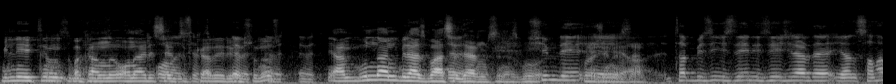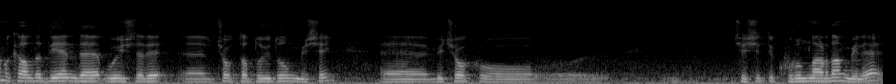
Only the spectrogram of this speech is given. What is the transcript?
Milli Eğitim Kasım Bakanlığı onaylı Onay sertifika sertif- veriyorsunuz. Evet, evet, evet. Yani bundan biraz bahseder Evet. misiniz bu Şimdi e, projenizden? tabii bizi izleyen izleyiciler de yani sana mı kaldı diyen de bu işleri e, çok da duyduğum bir şey. E, Birçok çeşitli kurumlardan bile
